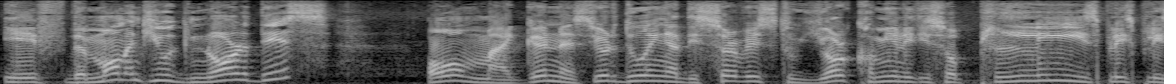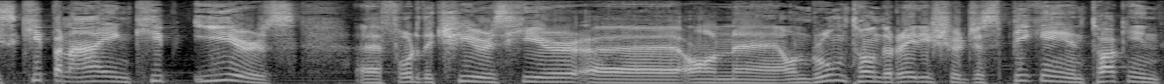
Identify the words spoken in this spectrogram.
If the moment you ignore this, oh my goodness, you're doing a disservice to your community. So please, please, please keep an eye and keep ears uh, for the cheers here uh, on uh, on Room Tone, the radio show, just speaking and talking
